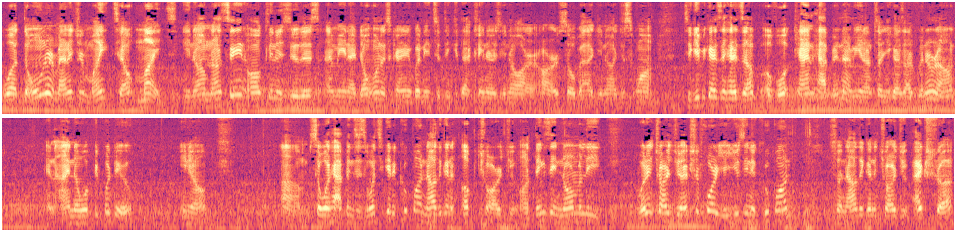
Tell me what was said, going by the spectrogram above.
what the owner manager might tell might you know i'm not saying all cleaners do this. I mean i don't want to scare anybody into thinking that cleaners you know are, are so bad you know i just want to give you guys a heads up of what can happen. I mean i'm telling you guys i've been around and i know what people do you know. Um, so what happens is once you get a coupon now they're going to upcharge you on things they normally wouldn't charge you extra for. You're using a coupon so now they're going to charge you extra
